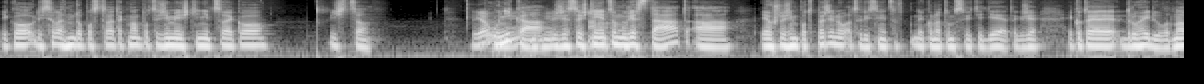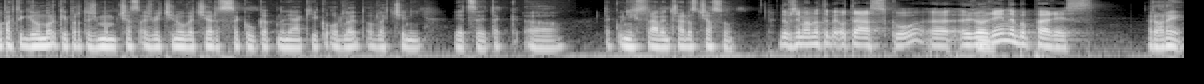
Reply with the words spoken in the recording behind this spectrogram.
jako když se lehnu do postele, tak mám pocit, že mi ještě něco jako, víš co, Jo? uniká, mhm. že se ještě Ano, něco může stát a já už ležím pod peřinou a co když se něco v- jako na tom světě děje. Takže jako to je druhý důvod. No a pak ty Gilmorky, protože mám čas až většinou večer se koukat na nějaké jako odle, odlehčené věci, tak, uh, tak u nich strávím třeba dost času. Dobře, mám na tebe otázku. Uh, Rory Hmm. nebo Paris? Rory,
